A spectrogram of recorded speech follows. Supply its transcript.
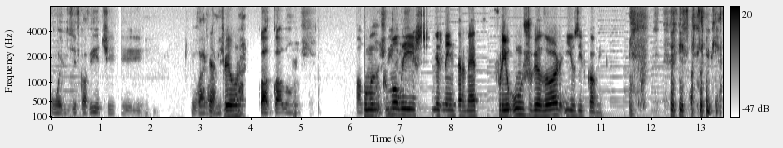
um olho do Zivkovic e, e o Weigl É, também com, com alguns. Como, alguns como li estes dias na internet, feriu um jogador e o Zivkovic. Exatamente.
